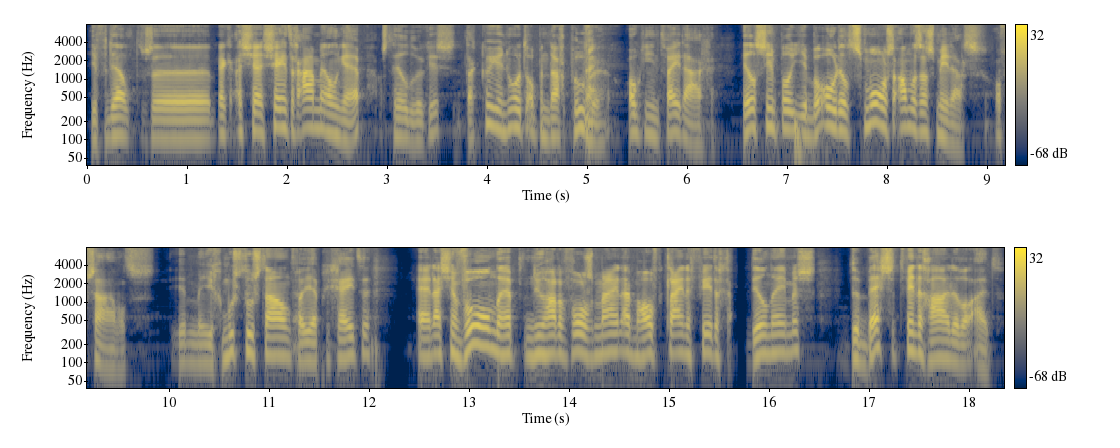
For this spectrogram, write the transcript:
Je verdeelt dus, uh, kijk, als je 70 aanmeldingen hebt, als het heel druk is, dan kun je nooit op een dag proeven. Ook niet in twee dagen. Heel simpel, je beoordeelt s'morgens anders dan smiddags of s'avonds. Je je gemoedstoestand, ja. wat je hebt gegeten. En als je een voorronde hebt, nu hadden volgens mij uit mijn hoofd kleine 40 deelnemers. De beste 20 halen er wel uit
